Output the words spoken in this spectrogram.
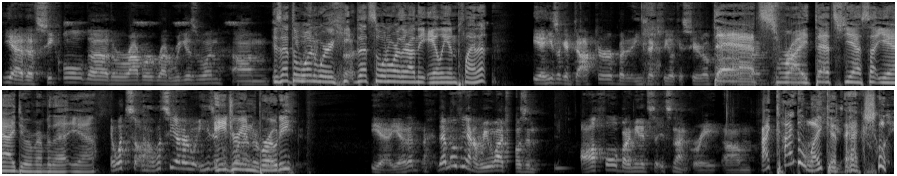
Yeah, the sequel, the the Robert Rodriguez one. Um, Is that the one where he? uh, That's the one where they're on the alien planet. yeah, he's like a doctor, but he's actually like a serial killer. That's right. That's yes. I, yeah, I do remember that. Yeah. And what's oh, what's the other? He's Adrien Brody? movie. Yeah, yeah. That, that movie on a rewatch wasn't awful, but I mean, it's it's not great. Um, I kind of like it actually.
